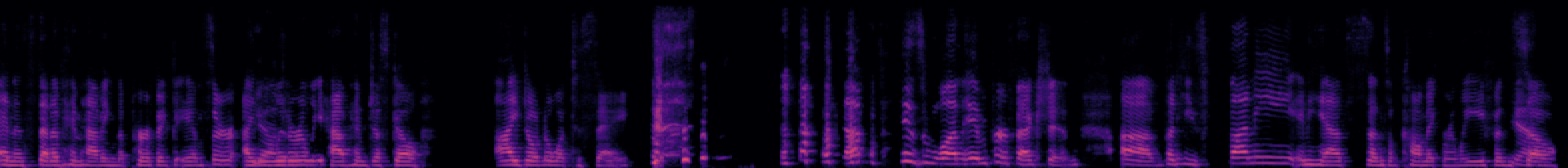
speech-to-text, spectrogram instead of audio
and instead of him having the perfect answer, I yeah. literally have him just go, I don't know what to say. That's his one imperfection. Uh, but he's funny and he has a sense of comic relief. And yeah. so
